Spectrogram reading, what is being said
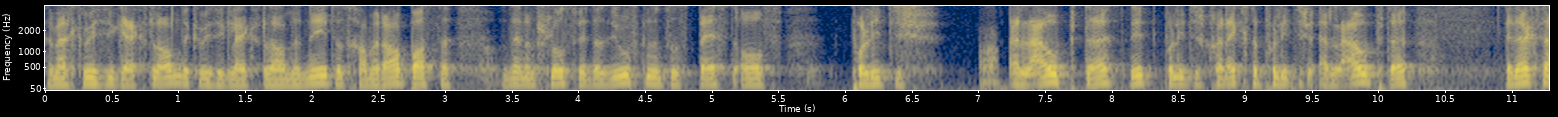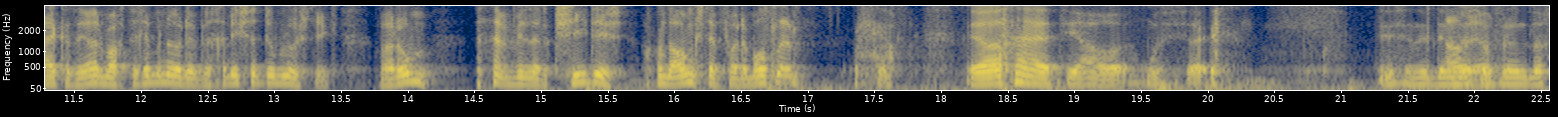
er macht gewisse Gags landen, gewisse Gags landen nicht, das kann man anpassen und dann am Schluss wird das aufgenommen, so das Best-of politisch Erlaubte, nicht politisch korrekte, politisch Erlaubte. Er hat gesagt, also, ja, er macht sich immer nur über Christentum lustig. Warum? weil er gescheit ist und Angst hat vor den Moslem. Ja, die auch, muss ich sagen. Die sind nicht immer Aber so ja. freundlich.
